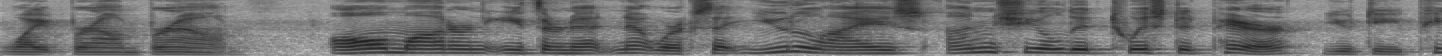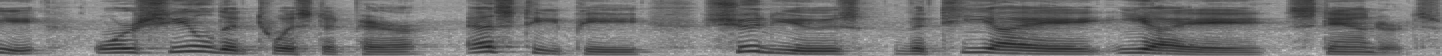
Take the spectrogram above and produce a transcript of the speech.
white brown brown. All modern Ethernet networks that utilize unshielded twisted pair, UTP, or shielded twisted pair, STP, should use the TIA EIA standards.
